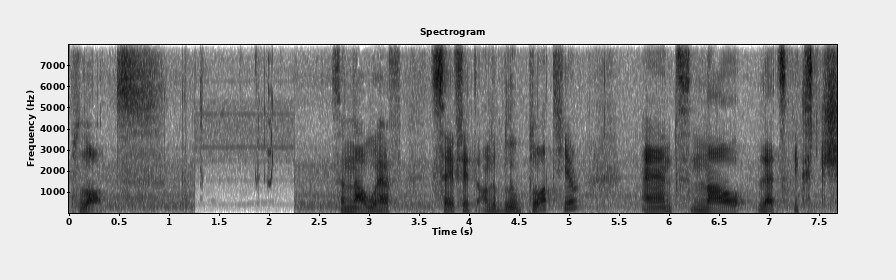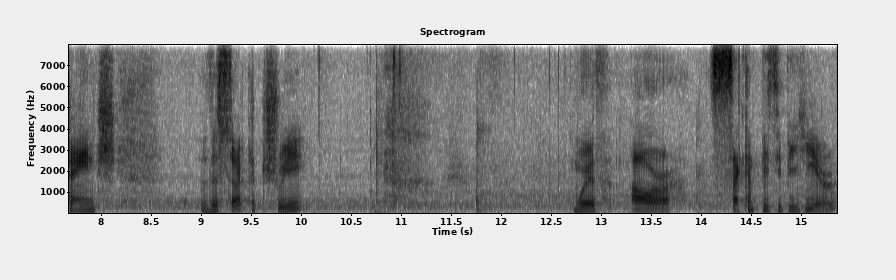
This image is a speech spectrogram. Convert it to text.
plot. So now we have saved it on the blue plot here. And now let's exchange the circuitry with our second PCB here.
